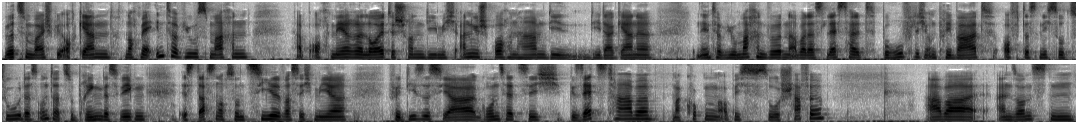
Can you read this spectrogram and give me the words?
würde zum Beispiel auch gern noch mehr Interviews machen habe auch mehrere Leute schon, die mich angesprochen haben, die, die da gerne ein Interview machen würden, aber das lässt halt beruflich und privat oft das nicht so zu, das unterzubringen. Deswegen ist das noch so ein Ziel, was ich mir für dieses Jahr grundsätzlich gesetzt habe. Mal gucken, ob ich es so schaffe. Aber ansonsten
